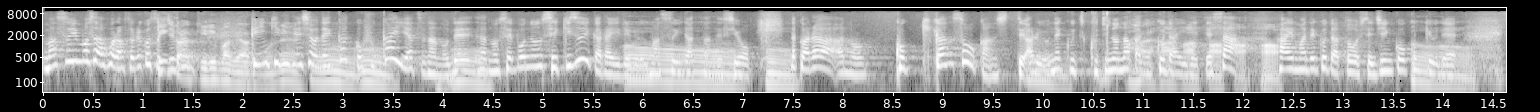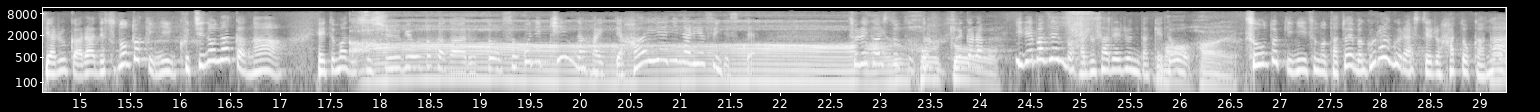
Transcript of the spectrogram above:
麻酔もさほらそれこそピンから切りまであるもんね。ピン切りでしょ。でうん結構深いやつなので、うん。あの背骨の脊髄から入れる麻酔だったんですよ。うん。だからあのこ気管相関ってあるよね、口口の中に管入れてさ肺まで管通して人工呼吸でやるから。でその時に口の中が、えっとまず歯周病とかがあるとそこに菌が入って肺炎になりやすいんですってそれが一つそれから入れ歯全部外されるんだけど、その時にその例えばグラグラしてる歯とかが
